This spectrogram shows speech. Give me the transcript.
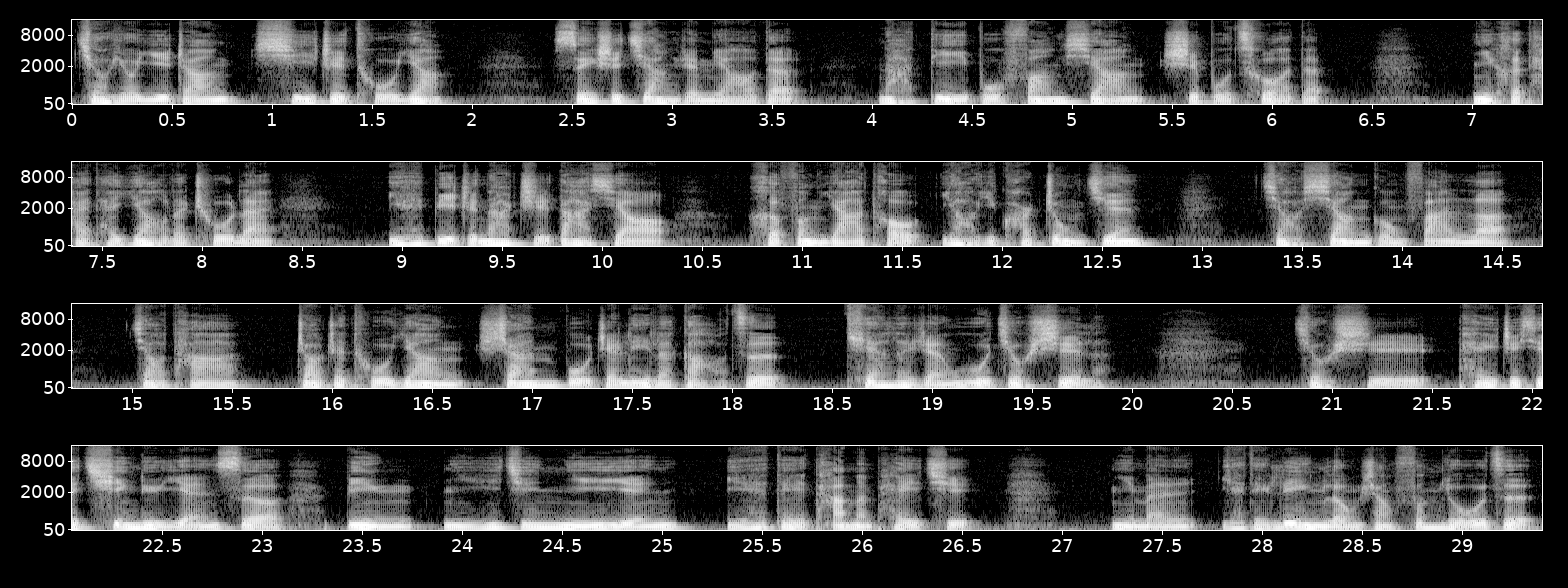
就有一张细致图样，虽是匠人描的，那地步方向是不错的。你和太太要了出来，也比着那纸大小，和凤丫头要一块重绢，叫相公烦了，叫他照着图样删补着立了稿子。添了人物就是了，就是配这些青绿颜色，并泥金泥银也得他们配去，你们也得另拢上风炉子，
